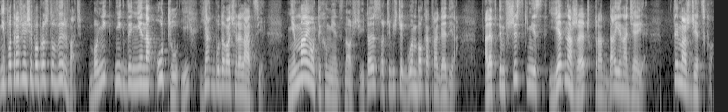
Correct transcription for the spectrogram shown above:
nie potrafią się po prostu wyrwać, bo nikt nigdy nie nauczył ich, jak budować relacje. Nie mają tych umiejętności i to jest oczywiście głęboka tragedia. Ale w tym wszystkim jest jedna rzecz, która daje nadzieję. Ty masz dziecko.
